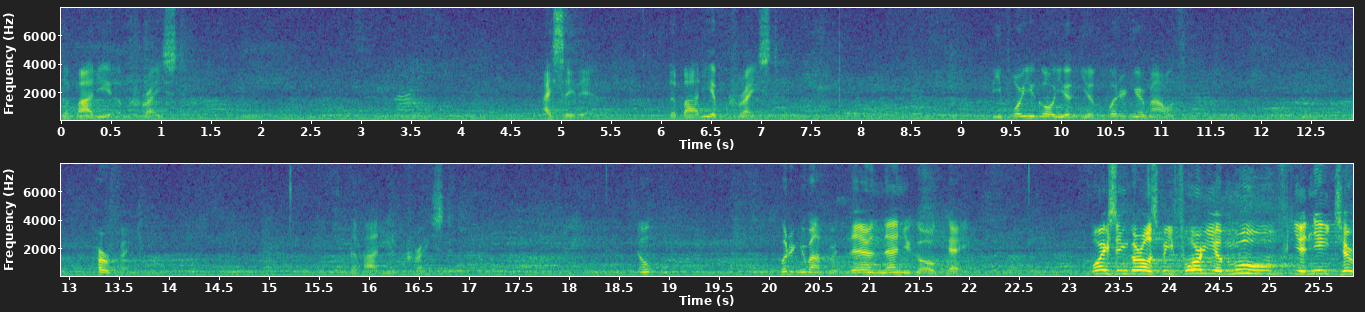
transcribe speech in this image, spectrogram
The body of Christ. I say that. Body of Christ. Before you go, you, you put it in your mouth. Perfect. The body of Christ. Nope. Put it in your mouth there, and then you go, okay. Boys and girls, before you move, you need to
